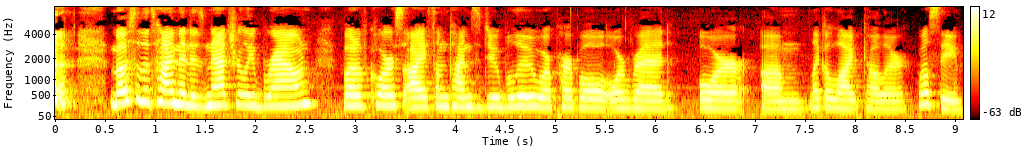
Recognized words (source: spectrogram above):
most of the time it is naturally brown, but of course I sometimes do blue or purple or red or um, like a light color. We'll see.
